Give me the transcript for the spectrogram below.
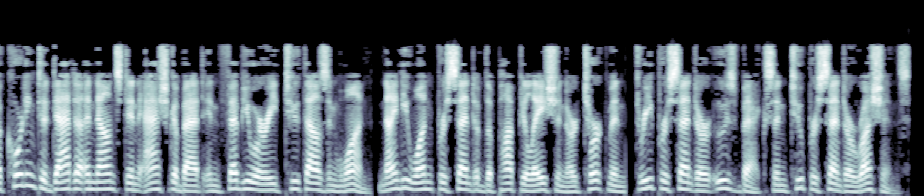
According to data announced in Ashgabat in February 2001, 91% of the population are Turkmen, 3% are Uzbeks and 2% are Russians.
